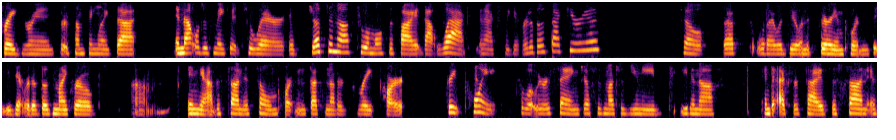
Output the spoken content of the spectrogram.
fragrance or something like that. And that will just make it to where it's just enough to emulsify that wax and actually get rid of those bacteria. So that's what i would do and it's very important that you get rid of those microbes. Um, and yeah the sun is so important. That's another great part great point to what we were saying. Just as much as you need to eat enough and to exercise. The sun is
